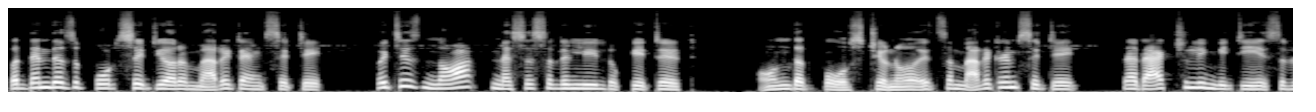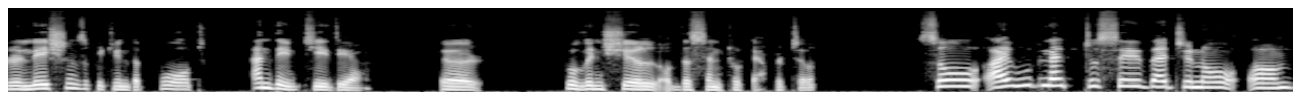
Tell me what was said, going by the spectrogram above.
But then there's a port city or a maritime city, which is not necessarily located on the coast, you know. It's a maritime city that actually mediates the relations between the port and the interior, the provincial or the central capital. So I would like to say that, you know, um,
